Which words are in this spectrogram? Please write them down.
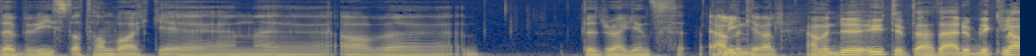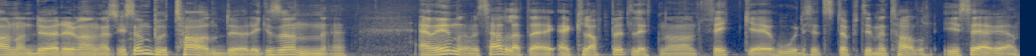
det er bevist at han var ikke en av The Dragons Ja, men- likevel. Ja, men du utdypte dette. Er Du ble glad når han døde. Det var en ganske sånn brutal død. Ikke sånn Jeg må innrømme selv at jeg, jeg klappet litt når han fikk hodet sitt støpt i metall i serien.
